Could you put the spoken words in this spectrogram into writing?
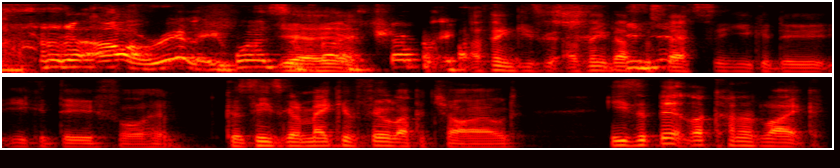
oh, really? What's Yeah, yeah. traveling? I think he's. I think that's You the did- best thing you could do. You could do for him because he's gonna make him feel like a child. He's a bit like kind of like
